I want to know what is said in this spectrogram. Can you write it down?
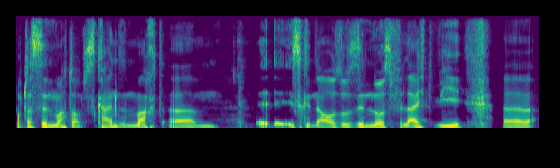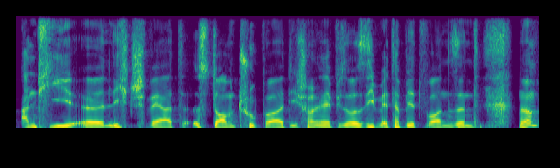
Ob das Sinn macht, ob es keinen Sinn macht, ähm, ist genauso sinnlos vielleicht wie äh, Anti-Lichtschwert-Stormtrooper, die schon in Episode 7 etabliert worden sind. Ne?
